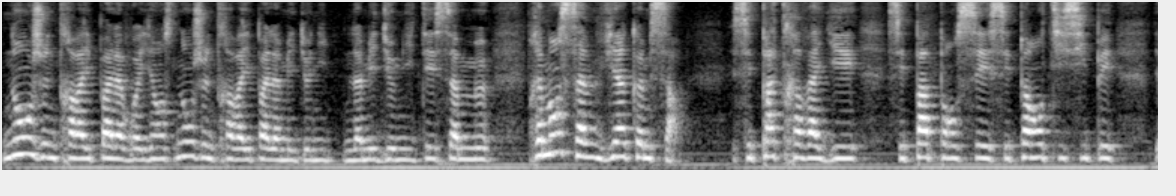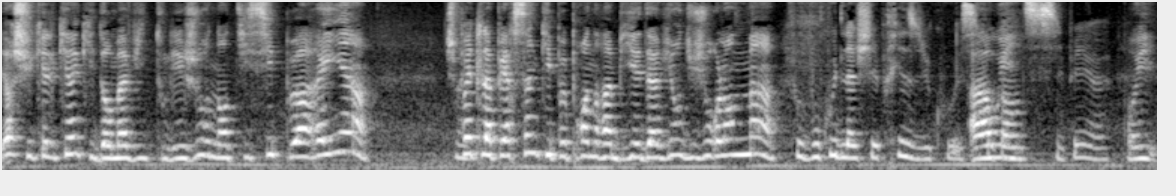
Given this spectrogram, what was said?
non, je ne travaille pas la voyance, non, je ne travaille pas la, la médiumnité, ça me vraiment ça me vient comme ça. C'est pas travailler, c'est pas penser, c'est pas anticiper. D'ailleurs, je suis quelqu'un qui dans ma vie de tous les jours n'anticipe rien. Je peux être la personne qui peut prendre un billet d'avion du jour au lendemain. Il faut beaucoup de lâcher prise du coup aussi ah, oui. pas anticiper. Oui,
